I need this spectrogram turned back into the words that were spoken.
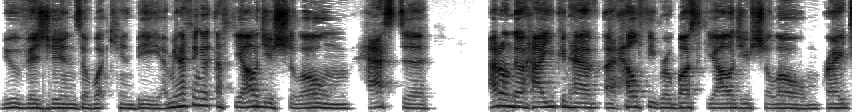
new visions of what can be. I mean, I think a, a theology of shalom has to, I don't know how you can have a healthy, robust theology of shalom, right?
